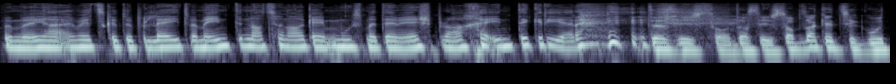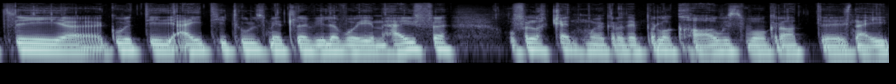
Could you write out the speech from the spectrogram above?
Weil man ja jetzt gerade überlegt, wenn man international geht, muss man dann mehr Sprachen integrieren. das ist so, das ist so. Aber da gibt es gute, äh, gute IT-Tools mittlerweile, die ihm helfen. Und vielleicht kennt man gerade jemanden Lokales, der gerade äh,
